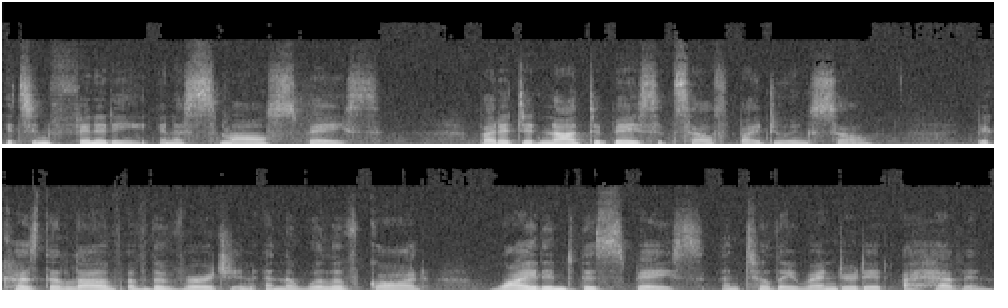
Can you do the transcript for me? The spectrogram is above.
its infinity in a small space, but it did not debase itself by doing so, because the love of the Virgin and the will of God widened this space until they rendered it a heaven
